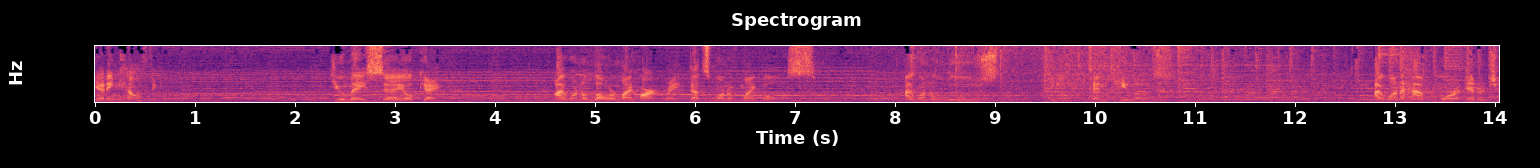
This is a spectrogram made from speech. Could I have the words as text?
getting healthy? You may say, okay, I want to lower my heart rate. That's one of my goals. I want to lose, you know, 10 kilos. I want to have more energy.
